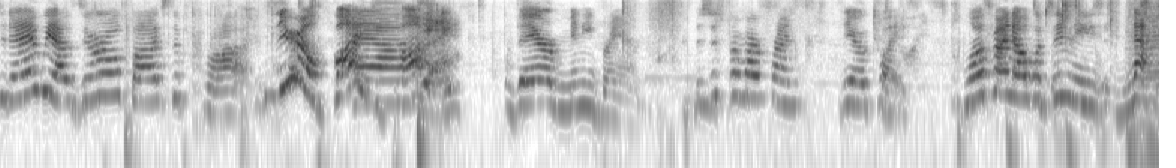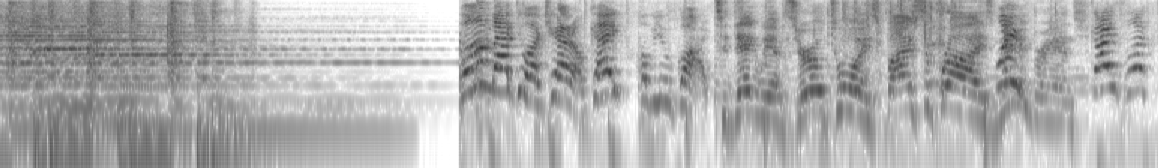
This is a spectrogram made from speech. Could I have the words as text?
Today we have Zuru five surprise. Zero And surprise. They're mini brands. This is from our friend Zuru Toys. Let's find out what's in these next. Welcome back to our channel, okay? Hope you guys. Today we have Zuru Toys, five surprise mini brands. Guys, look.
